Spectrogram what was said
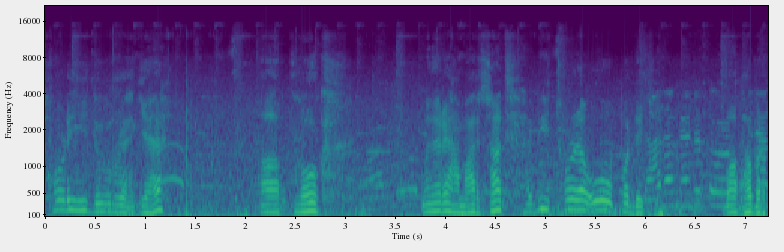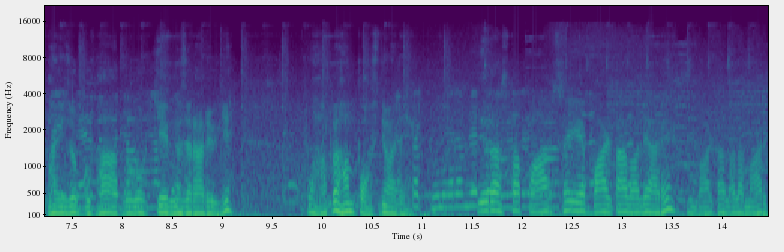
थोड़ी ही दूर रह गया है। आप लोग बने रहे हमारे साथ। अभी थोड़ा वो ऊपर देखिए। बाफा बर्फानी जो गुफा आप लोगों के नज़र आ रही है वहाँ पे हम पहुँचने वाले हैं। ये रास्ता पार से ये बालटाल वाले आ रहे हैं बालटाल वाला मार्ग।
